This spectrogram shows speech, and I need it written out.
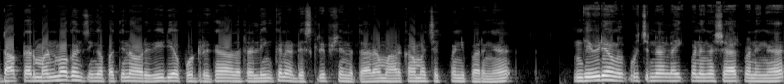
டாக்டர் மன்மோகன் சிங்கை பற்றி நான் ஒரு வீடியோ போட்டிருக்கேன். அதோட லிங்க்கை நான் டிஸ்கிரிப்ஷனில் தரேன். மறக்காமல் செக் பண்ணி பாருங்கள் இந்த வீடியோ உங்களுக்கு பிடிச்சிருந்தா லைக் பண்ணுங்கள் ஷேர் பண்ணுங்கள்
